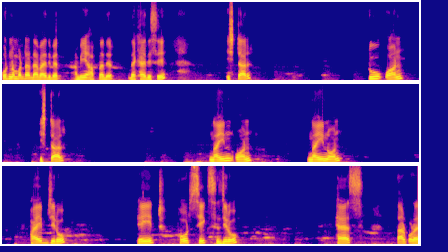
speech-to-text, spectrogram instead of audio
কোড নাম্বারটা দাবায় দিবেন, আমি আপনাদের দেখায় দিছি। Star two one star nine one nine one five zero eight four six zero hash তারপরে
